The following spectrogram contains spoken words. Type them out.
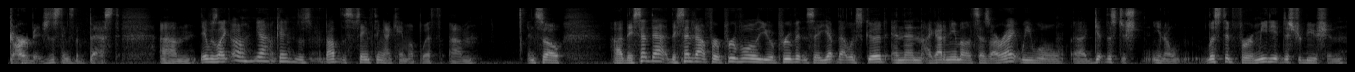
garbage. This thing's the best. Um, it was like, oh yeah, okay, it was about the same thing I came up with. Um, and so uh, they sent that they sent it out for approval. You approve it and say, "Yep, that looks good." And then I got an email that says, "All right, we will uh, get this, dis- you know, listed for immediate distribution."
